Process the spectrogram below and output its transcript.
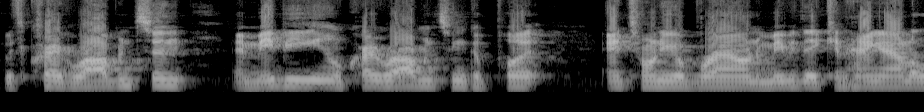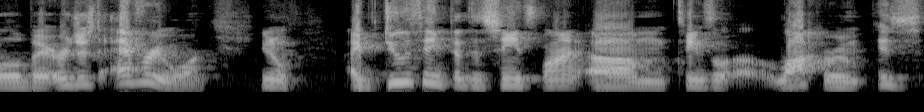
with Craig Robertson, and maybe you know Craig Robertson could put Antonio Brown, and maybe they can hang out a little bit, or just everyone. You know, I do think that the Saints um, Saints locker room is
